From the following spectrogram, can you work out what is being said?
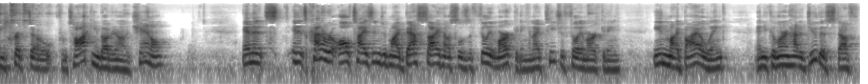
in crypto from talking about it on a channel. And it's and it's kind of all ties into my best side hustle is affiliate marketing. And I teach affiliate marketing in my bio link. And you can learn how to do this stuff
